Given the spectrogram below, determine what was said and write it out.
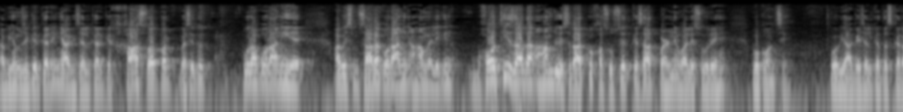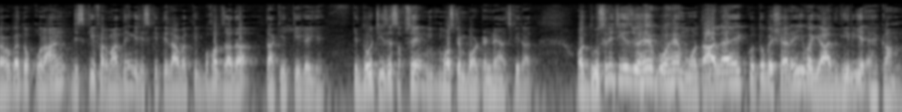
अभी हम ज़िक्र करेंगे आगे चलकर के ख़ास तौर पर वैसे तो पूरा कुरान ही है। अब इस सारा कुरान ही अहम है, लेकिन बहुत ही ज़्यादा अहम जो इस रात को खसूसियत के साथ पढ़ने वाले सूर्य हैं, वो कौन से? वो भी आगे चलकर तस्करा होगा। तो कुरान जिसकी फरमाते हैं कि जिसकी तिलावत की बहुत ज़्यादा ताकीद की गई है कि दो चीज़ें सबसे मोस्ट इंपॉर्टेंट हैं आज की रात। और दूसरी चीज़ जो है, वो है मुताल कुतुब शरई व यादगिरी अहकाम।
